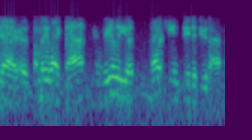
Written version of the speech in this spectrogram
yeah, somebody like that. Really, uh, more teams need to do that.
